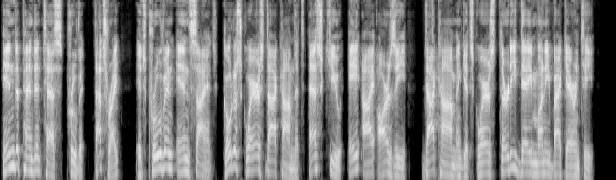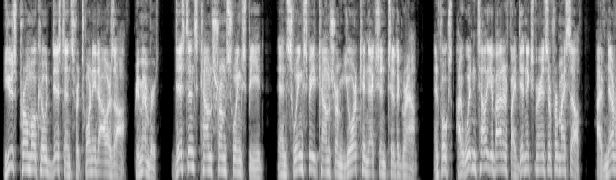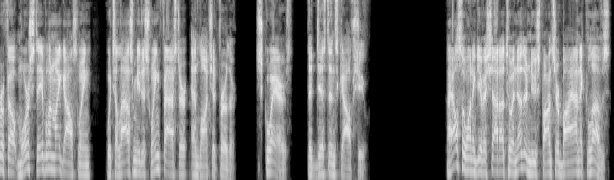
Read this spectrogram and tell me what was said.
Independent tests prove it. That's right. It's proven in science. Go to sqairz.com. That's S-Q-A-I-R-Z dot com and get Sqairz 30 day money back guarantee. Use promo code distance for $20 off. Remember, distance comes from swing speed and swing speed comes from your connection to the ground. And folks, I wouldn't tell you about it if I didn't experience it for myself. I've never felt more stable in my golf swing, which allows me to swing faster and launch it further. Sqairz, the distance golf shoe. I also want to give a shout out to another new sponsor, Bionic Gloves.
